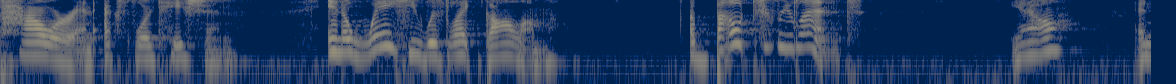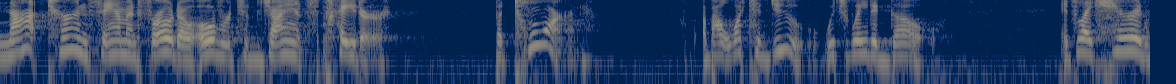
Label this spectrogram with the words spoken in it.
power and exploitation. In a way, he was like Gollum about to relent, you know, and not turn Sam and Frodo over to the giant spider, but torn about what to do, which way to go. It's like Herod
